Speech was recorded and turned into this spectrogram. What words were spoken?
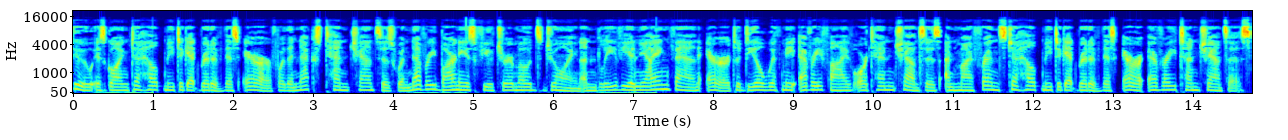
2 is going to help me to get rid of this error for the next 10 chances when every Barney's future modes join and leave Yin Yang Fan error to deal with me every 5 or 10 chances and my friends to help me to get rid of this error every 10 chances.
